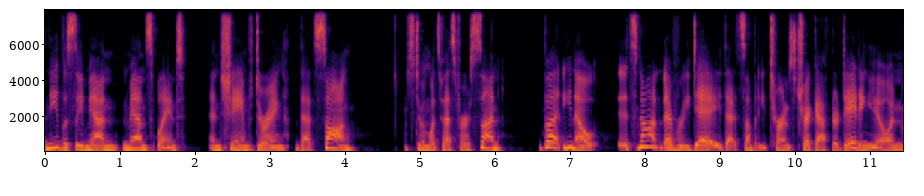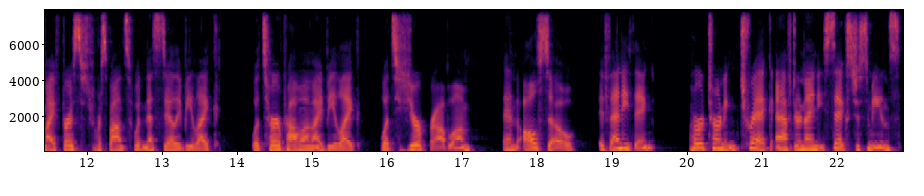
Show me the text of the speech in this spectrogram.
needlessly man mansplained and shamed during that song. She's doing what's best for her son, but you know, it's not every day that somebody turns trick after dating you. And my first response wouldn't necessarily be like, "What's her problem?" I'd be like, "What's your problem?" And also, if anything, her turning trick after 96 just means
